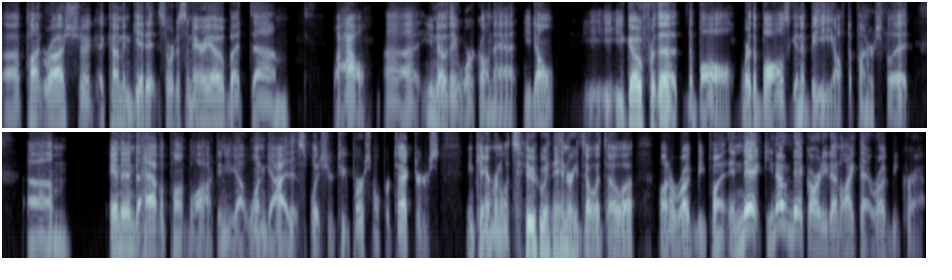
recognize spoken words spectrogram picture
uh, punt rush, a, a, come and get it sort of scenario, but um, wow, uh, you know they work on that. You don't you, you go for the the ball where the ball's going to be off the punter's foot. Um, and then to have a punt blocked and you got one guy that splits your two personal protectors in Cameron Latu and Henry To'oTo'o on a rugby punt. And Nick, you know, Nick already doesn't like that rugby crap.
